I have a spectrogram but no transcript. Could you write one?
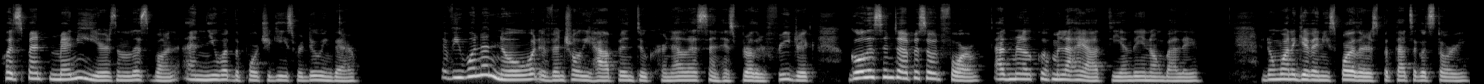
who had spent many years in Lisbon and knew what the Portuguese were doing there. If you want to know what eventually happened to Cornelis and his brother Friedrich, go listen to episode 4, Admiral Keumalahayati and the Inong Balee. I don't want to give any spoilers, but that's a good story.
